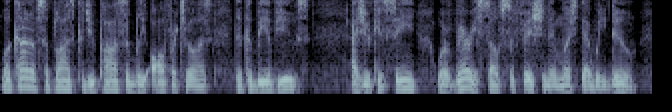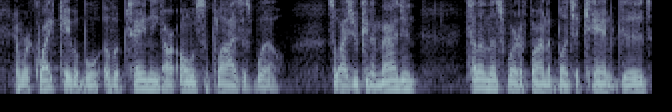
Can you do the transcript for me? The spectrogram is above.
What kind of supplies could you possibly offer to us that could be of use? As you can see, we're very self sufficient in much that we do, and we're quite capable of obtaining our own supplies as well. So, as you can imagine, telling us where to find a bunch of canned goods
